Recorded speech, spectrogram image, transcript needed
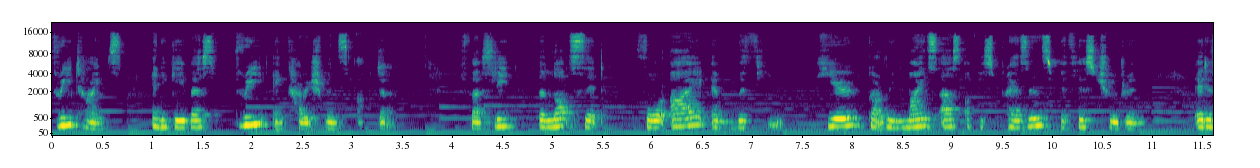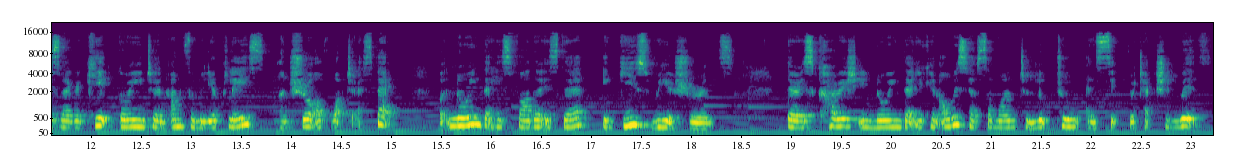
three times, and He gave us three encouragements after. Firstly, the Lord said, For I am with you. Here, God reminds us of His presence with His children. It is like a kid going into an unfamiliar place, unsure of what to expect, but knowing that his father is there, it gives reassurance. There is courage in knowing that you can always have someone to look to and seek protection with.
